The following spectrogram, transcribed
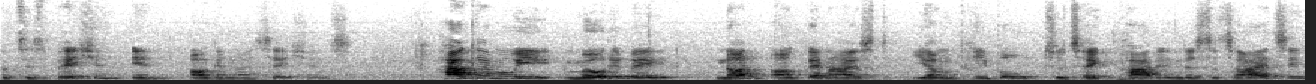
Participation in organizations. How can we motivate non-organized young people to take part in the society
